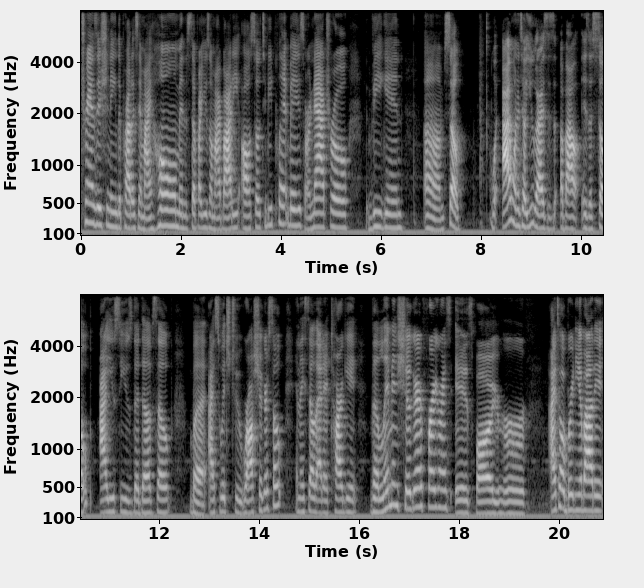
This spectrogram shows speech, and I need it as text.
transitioning the products in my home and the stuff I use on my body also to be plant-based or natural, vegan. Um, so what I want to tell you guys is about is a soap. I used to use the Dove soap, but I switched to raw sugar soap, and they sell that at Target. The lemon sugar fragrance is fire. I told Brittany about it.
